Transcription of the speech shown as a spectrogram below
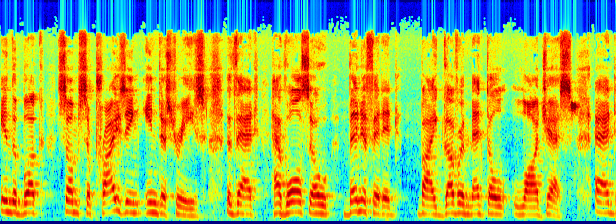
in the book some surprising industries that have also benefited by governmental largesse. And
